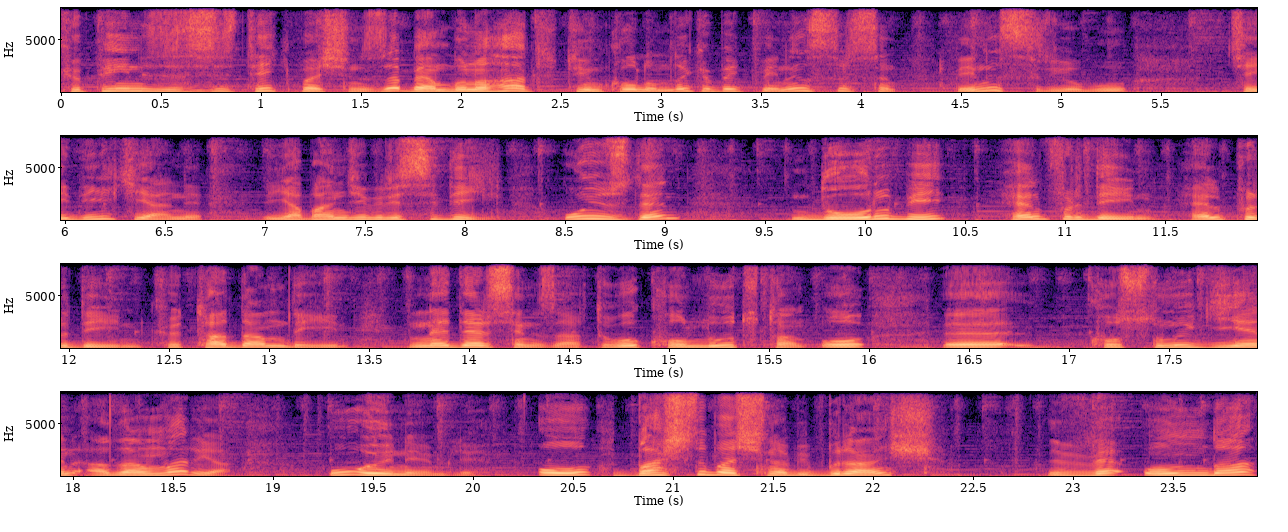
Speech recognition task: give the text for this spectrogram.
Köpeğinizi siz tek başınıza ben bunu ha tutayım kolumda köpek beni ısırsın. Beni ısırıyor bu şey değil ki yani yabancı birisi değil. O yüzden doğru bir helper deyin, helper deyin, kötü adam deyin. Ne derseniz artık o kolluğu tutan, o e, kostümü giyen adam var ya o önemli. O başlı başına bir branş ve onda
